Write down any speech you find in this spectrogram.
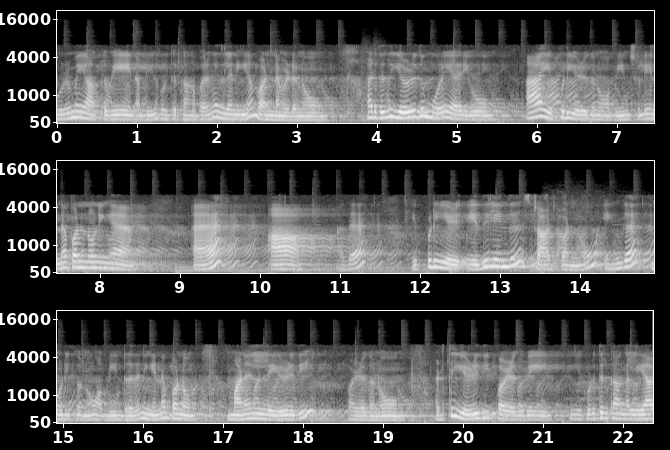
முழுமையாக்குவேன் அப்படின்னு கொடுத்துருக்காங்க பாருங்கள் இதில் நீங்கள் வண்ணமிடணும். அடுத்தது எழுதும் முறை அறிவோம். ஆ எப்படி எழுதணும் அப்படின்னு சொல்லி என்ன பண்ணணும் நீங்கள் அ ஆ அதை எப்படி எ- எதுலேருந்து ஸ்டார்ட் பண்ணணும் எங்கே முடிக்கணும் அப்படின்றத நீங்கள் என்ன பண்ணணும்? மணலில் எழுதி பழகணும். அடுத்து எழுதி பழகுவேன் இங்கே கொடுத்துருக்காங்க இல்லையா?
